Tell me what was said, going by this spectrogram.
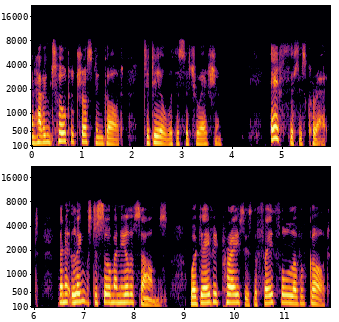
and having total trust in God to deal with the situation. If this is correct, then it links to so many other Psalms where David praises the faithful love of God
